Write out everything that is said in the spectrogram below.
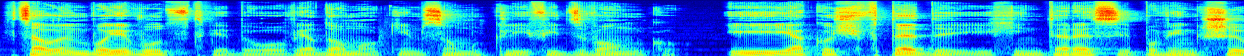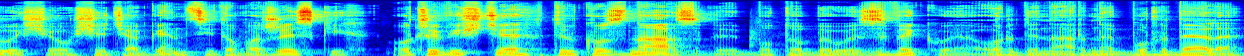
W całym województwie było wiadomo, kim są Cliff i Dzwonko. I jakoś wtedy ich interesy powiększyły się o sieć agencji towarzyskich, oczywiście tylko z nazwy, bo to były zwykłe, ordynarne burdele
